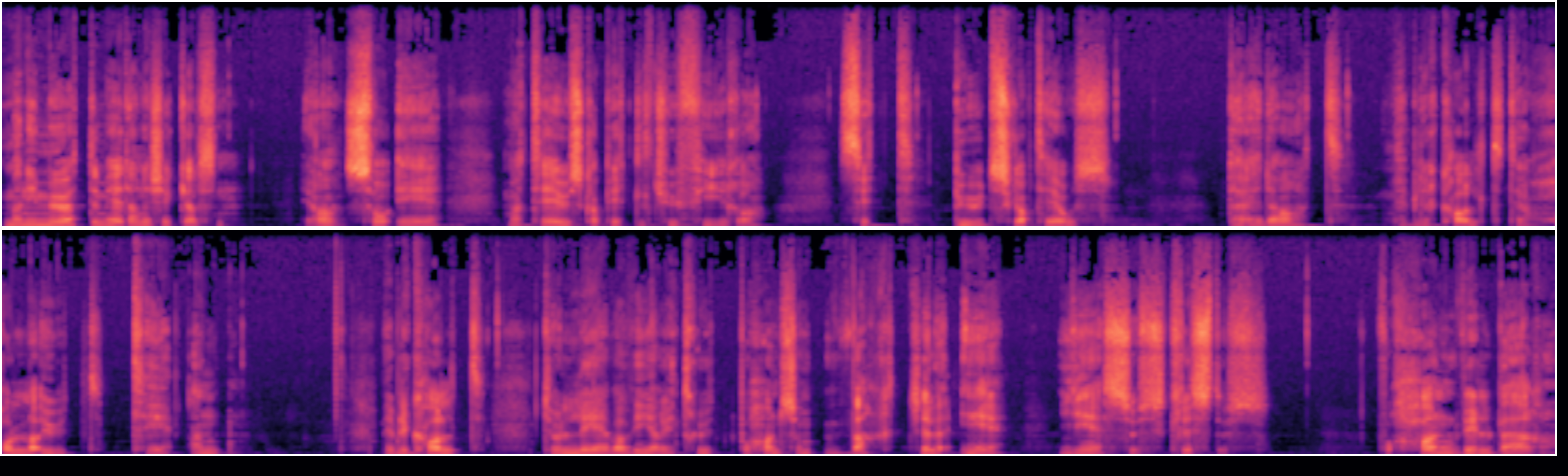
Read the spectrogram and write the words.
Men i møte med denne skikkelsen, ja, så er Matteus kapittel 24 sitt budskap til oss, det er da at vi blir kalt til å holde ut til enden. Vi blir kalt til å leve videre i tru på Han som virkelig er Jesus Kristus. For han vil bære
